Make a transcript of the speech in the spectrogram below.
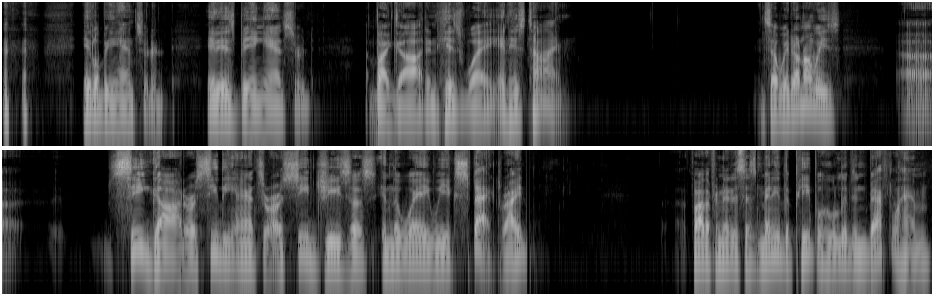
It'll be answered. It is being answered by God in His way, in His time. And so we don't always uh, see God or see the answer or see Jesus in the way we expect, right? Father Fernandez says many of the people who lived in Bethlehem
